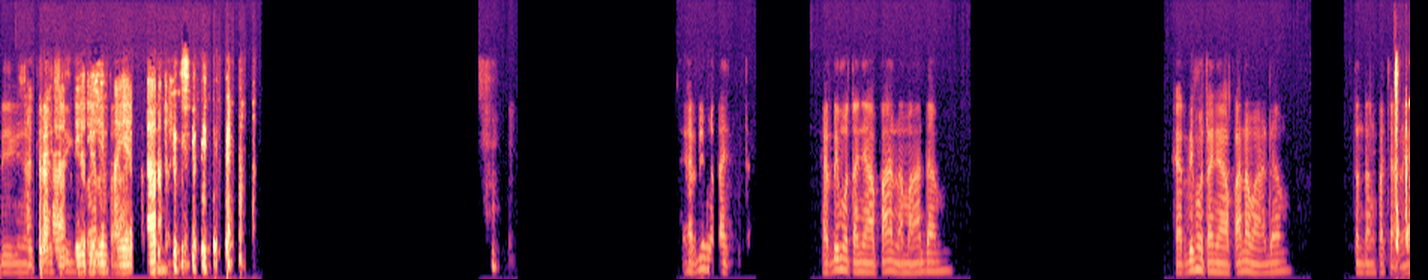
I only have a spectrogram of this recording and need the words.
istighfar Astagfirullahaladzim, Pak. aya. Herdi mau tanya Herdi mau tanya apa nama Adam Herdi mau tanya apa nama Adam tentang pacarnya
